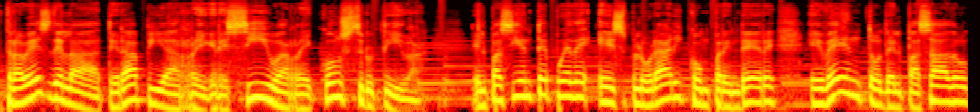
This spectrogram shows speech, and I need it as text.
través de la terapia regresiva reconstructiva, el paciente puede explorar y comprender eventos del pasado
